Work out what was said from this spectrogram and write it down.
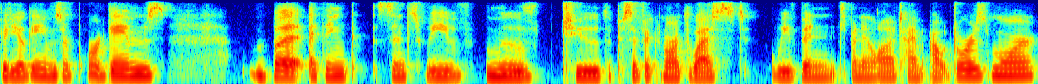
video games or board games, but I think since we've moved to the Pacific Northwest, we've been spending a lot of time outdoors more.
